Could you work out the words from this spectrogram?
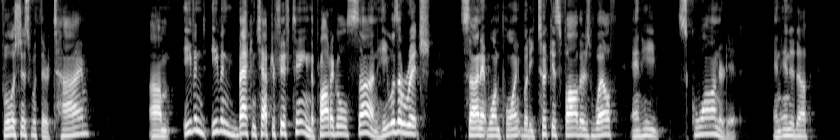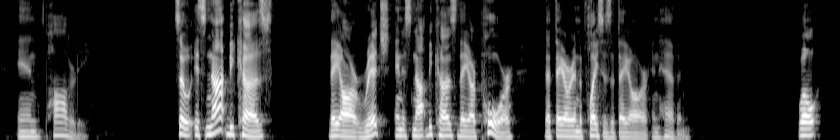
foolishness with their time. Um, even, even back in chapter 15, the prodigal son, he was a rich son at one point, but he took his father's wealth and he squandered it and ended up in poverty. So it's not because they are rich and it's not because they are poor that they are in the places that they are in heaven. Well,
